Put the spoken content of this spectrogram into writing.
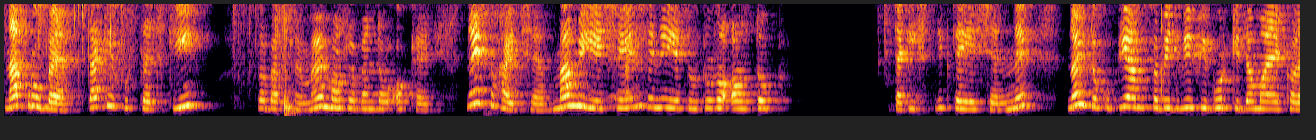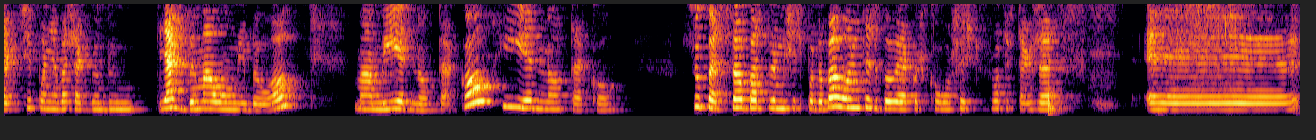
Na próbę takie chusteczki. Zobaczymy, może będą ok. No i słuchajcie, mamy jesień, nie jest już dużo ozdób takich stricte jesiennych. No i dokupiłam sobie dwie figurki do mojej kolekcji, ponieważ jakby, jakby mało mi było. Mamy jedną taką i jedną taką. Super są, bardzo mi się spodobało. One też były jakoś koło 6 zł, także ee,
